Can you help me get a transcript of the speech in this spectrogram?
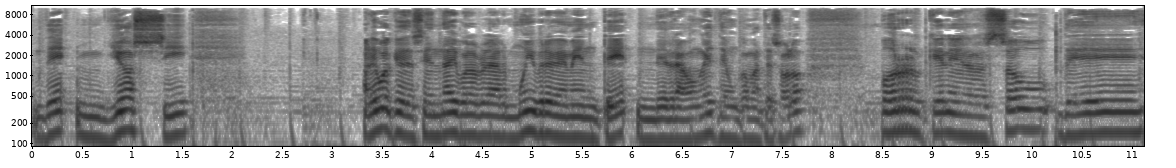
de Yoshi. Al igual que de Sendai, voy a hablar muy brevemente de Dragon Gate, de un combate solo. Porque en el show de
